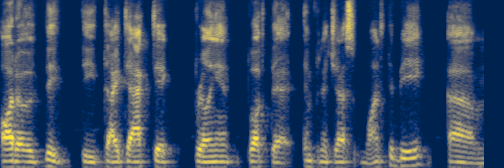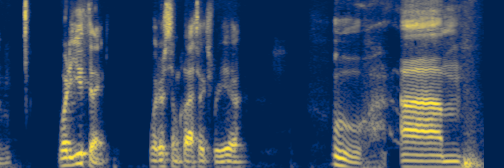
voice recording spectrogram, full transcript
auto, the, the didactic, brilliant book that Infinite Jest wants to be. Um, what do you think? What are some classics for you? Ooh, um,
